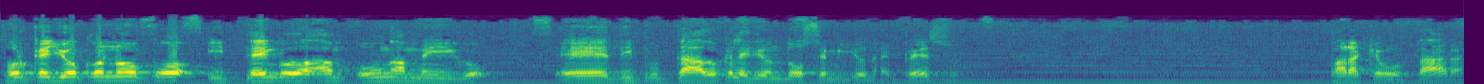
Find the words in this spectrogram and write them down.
Porque yo conozco y tengo a- un amigo eh, diputado que le dieron 12 millones de pesos para que votara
